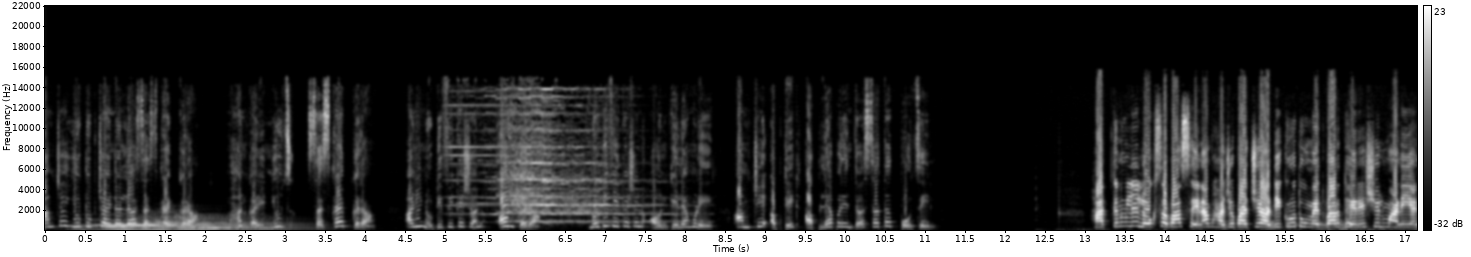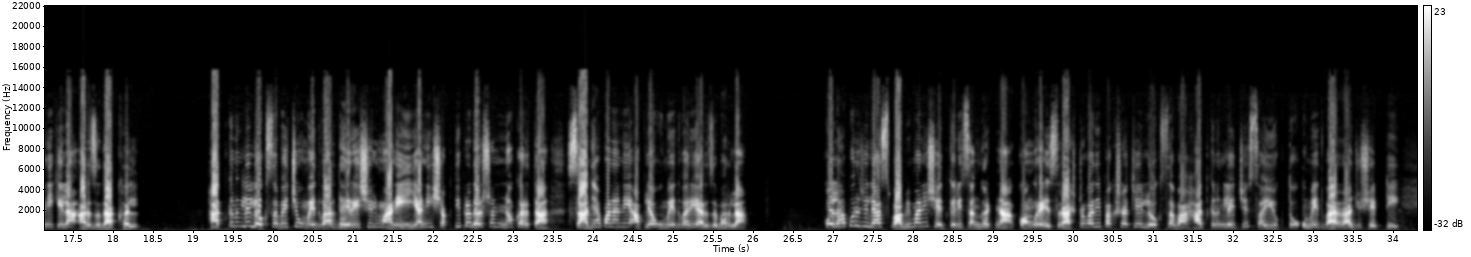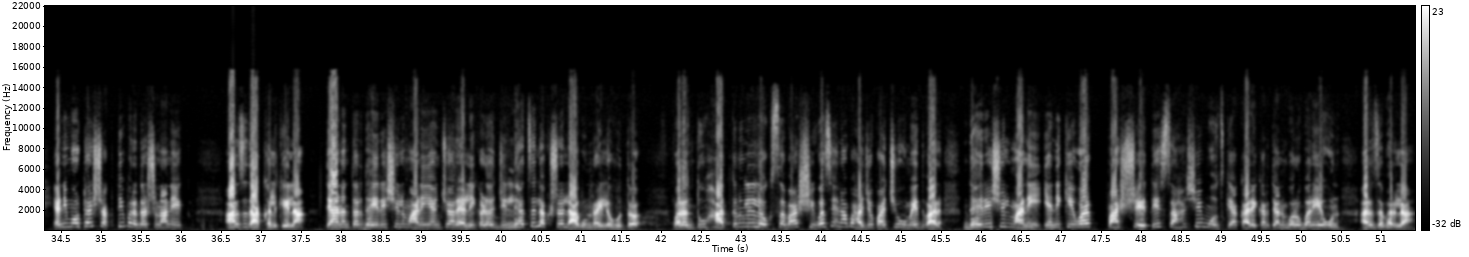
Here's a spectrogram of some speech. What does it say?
आमच्या यूट्यूब चॅनलला सबस्क्राईब करा. महानकारी न्यूज सबस्क्राईब करा आणि नोटिफिकेशन ऑन करा. नोटिफिकेशन ऑन केल्यामुळे आमचे अपडेट आपल्यापर्यंत सतत पोहोचेल. हातकणंगले लोकसभा सेना भाजपाचे अधिकृत उमेदवार धैर्यशील माने यांनी केला अर्ज दाखल. हातकणंगले लोकसभेचे उमेदवार धैर्यशील माने यांनी शक्ती प्रदर्शन न करता साध्यापणाने आपल्या उमेदवारी अर्ज भरला. कोल्हापूर जिल्ह्यात स्वाभिमानी शेतकरी संघटना काँग्रेस राष्ट्रवादी पक्षाचे लोकसभा हातकणंगलेचे संयुक्त उमेदवार राजू शेट्टी यांनी मोठ्या शक्ती प्रदर्शनाने एक अर्ज दाखल केला. त्यानंतर धैर्यशील माने यांच्या रॅलीकडे जिल्ह्याचं लक्ष लागून राहिलं होतं. परंतु हातकणंगले लोकसभा शिवसेना भाजपाचे उमेदवार धैर्यशील माने यांनी केवळ पाचशे ते सहाशे मोजक्या कार्यकर्त्यांबरोबर येऊन अर्ज भरला.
